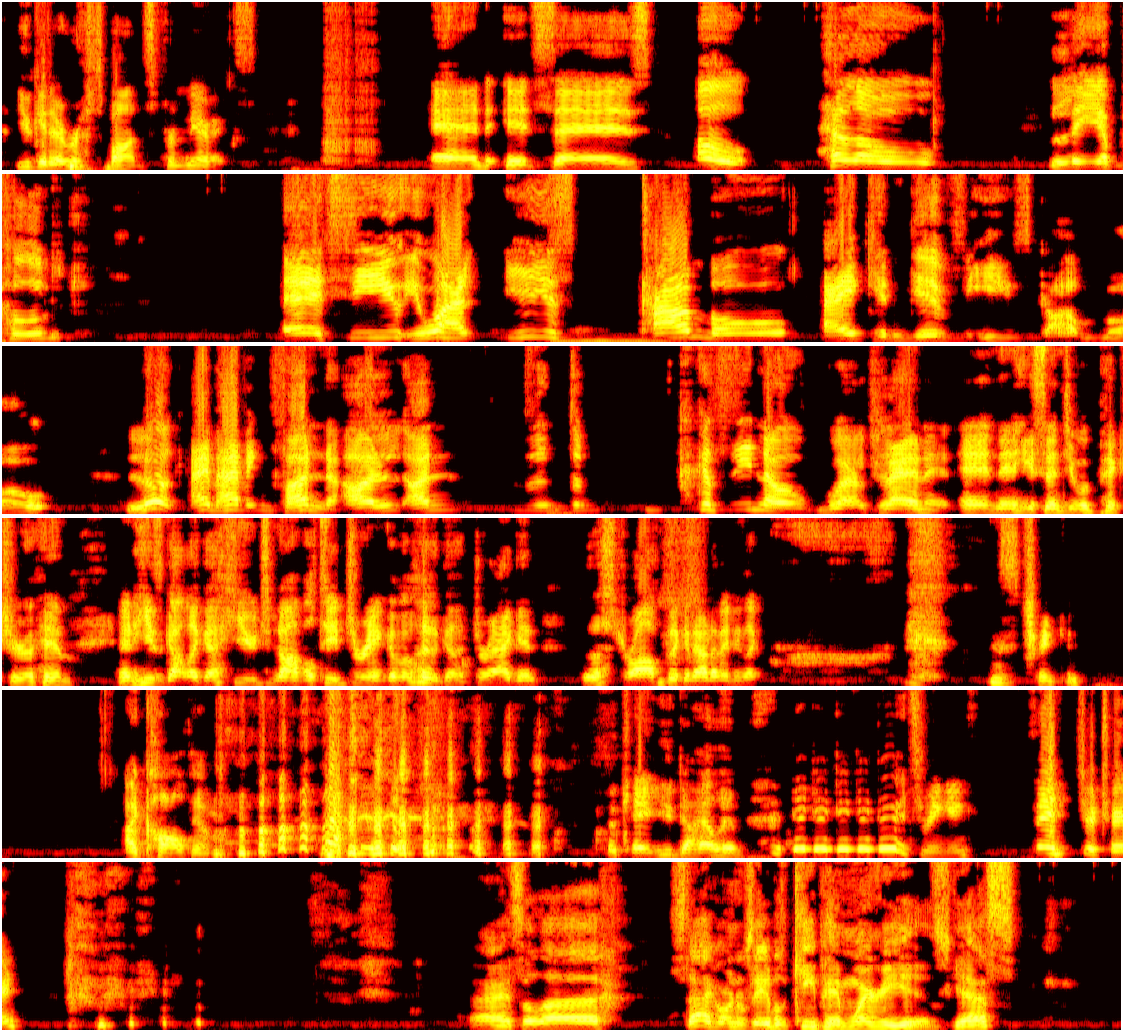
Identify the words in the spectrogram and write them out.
You get a response from Mirix, and it says, "Oh, hello, Leopold. I see you. You want ease combo? I can give ease combo. Look, I'm having fun on on the, the casino planet." And then he sends you a picture of him, and he's got like a huge novelty drink of a, like a dragon with a straw sticking out of it. And he's like, he's drinking. I call him. Okay, you dial him. Do, do, do, do, do. It's ringing. Finn, it's your turn. Alright, so, uh, Staghorn was able to keep him where he is, yes?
